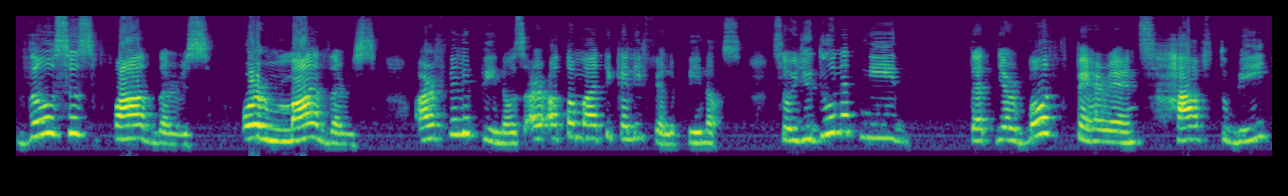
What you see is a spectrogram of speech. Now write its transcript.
those whose fathers or mothers are Filipinos are automatically Filipinos. So you do not need that your both parents have to be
